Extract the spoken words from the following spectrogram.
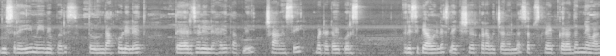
दुसरेही मी वेपर्स तळून दाखवलेले आहेत. तयार झालेले आहेत आपले छान असे बटाटा वेपर्स. रेसिपी आवडल्यास लाईक शेअर करा व चॅनलला सबस्क्राईब करा. धन्यवाद.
